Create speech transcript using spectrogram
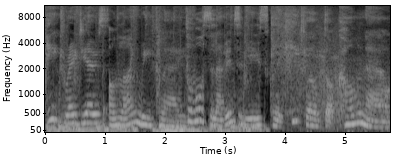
Heat Radio's online replay. For more celeb interviews, click heatworld.com now.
